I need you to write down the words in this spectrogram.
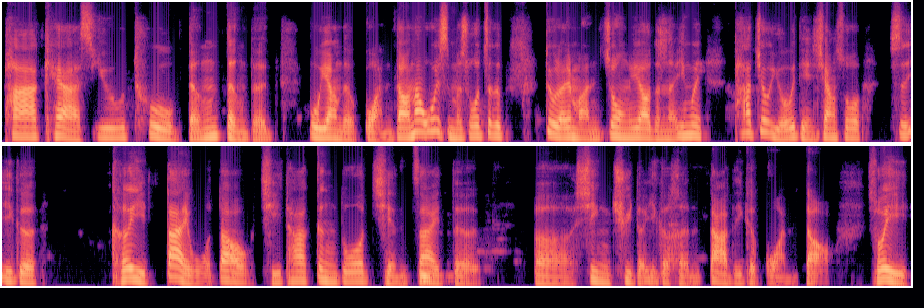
Podcast、YouTube 等等的不一样的管道。那为什么说这个对我来讲蛮重要的呢？因为它就有一点像说是一个可以带我到其他更多潜在的呃兴趣的一个很大的一个管道。所以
